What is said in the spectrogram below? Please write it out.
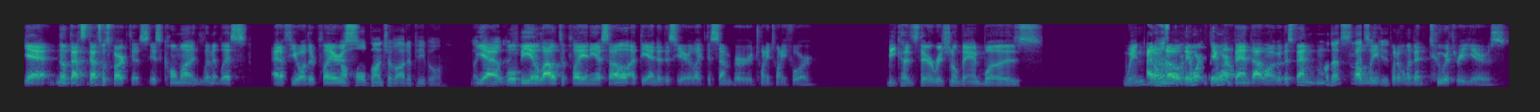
Yeah, no, that's that's what sparked this. Is Coma and Limitless and a few other players. A whole bunch of other people. Like, yeah, lot, will be allowed to play in ESL at the end of this year, like December 2024. because their original ban was when? I don't know. They weren't they weren't banned that long ago. This ban Oh, would that's- that's probably like it. would have only been two or three years.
